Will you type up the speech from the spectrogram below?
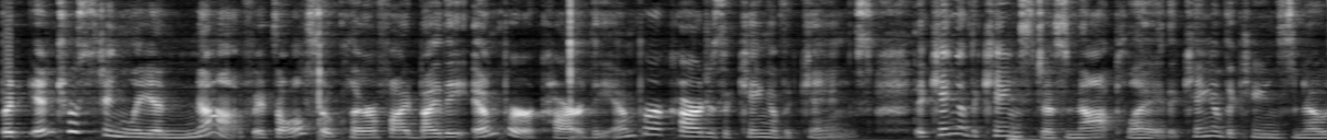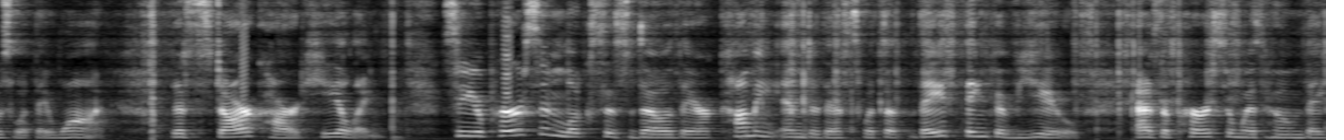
But interestingly enough, it's also clarified by the Emperor card. The Emperor card is a King of the Kings. The King of the Kings does not play. The King of the Kings knows what they want. The Star card, healing. So your person looks as though they're coming into this with a, they think of you as a person with whom they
